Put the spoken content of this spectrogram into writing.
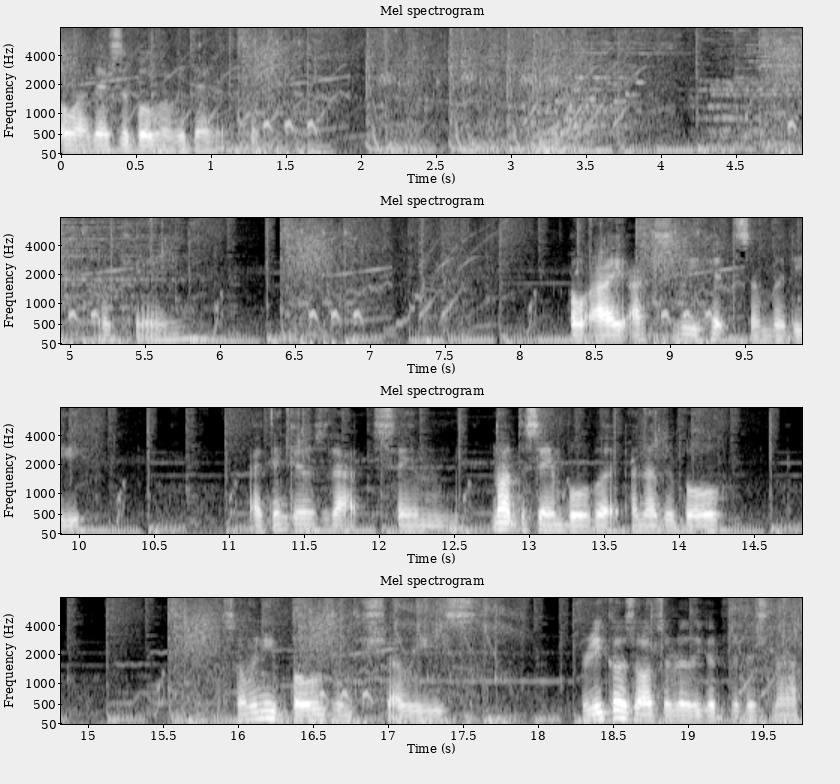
Oh wow, there's a bull over there. Okay. Oh, I actually hit somebody. I think it was that same, not the same bull, but another bull. So many bulls and Shellys. Rico's also really good for this map.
